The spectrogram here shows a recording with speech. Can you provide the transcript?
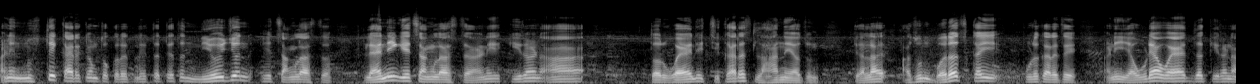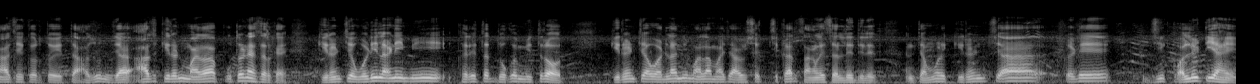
आणि नुसते कार्यक्रम तो करत नाही. तर त्याचं नियोजन हे चांगलं असतं. प्लॅनिंग हे चांगलं असतं. आणि किरण हा तर वयाने चिकारच लहान आहे अजून. त्याला अजून बरंच काही पुढं करायचं आहे. आणि एवढ्या वयात जर किरण आज हे करतो आहे तर अजून ज्या आज किरण मला पुतण्यासारखं आहे. किरणचे वडील आणि मी खरे तर दोघं मित्र आहोत. किरणच्या वडिलांनी मला माझ्या आयुष्यात चिकार चांगले सल्ले दिलेत. आणि त्यामुळे किरणच्याकडे जी क्वालिटी आहे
